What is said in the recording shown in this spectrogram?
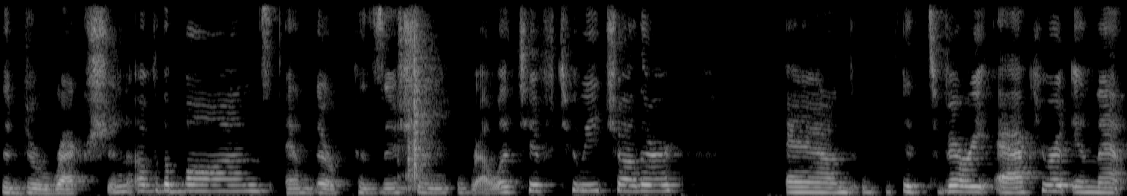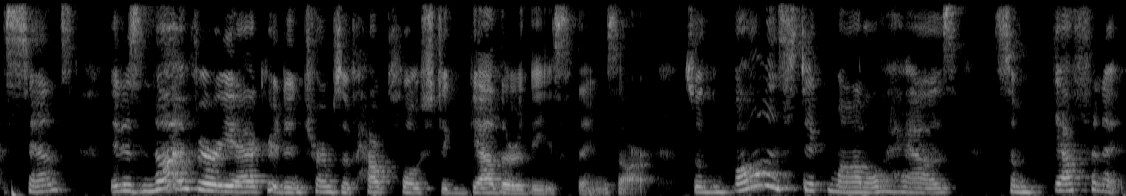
the direction of the bonds and their position relative to each other and it's very accurate in that sense. It is not very accurate in terms of how close together these things are. So the ball and stick model has some definite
